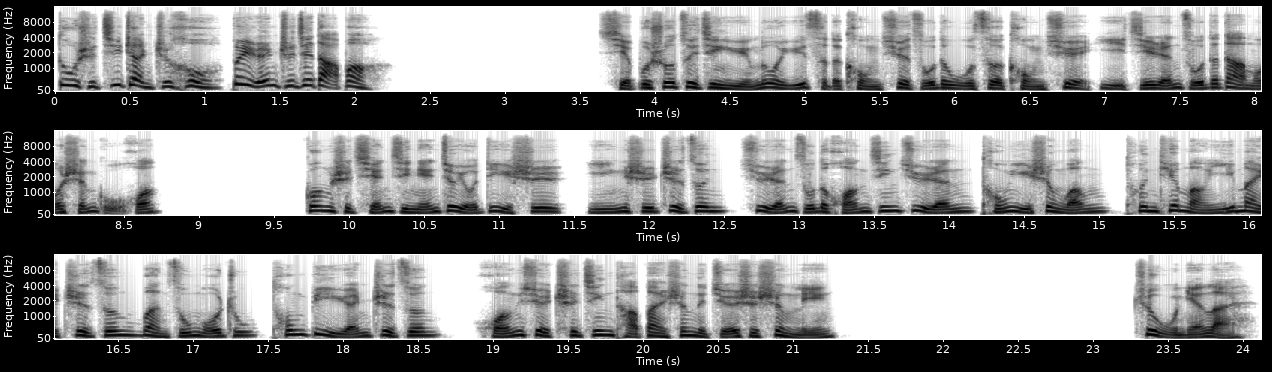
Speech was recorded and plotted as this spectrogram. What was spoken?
都是激战之后被人直接打爆。且不说最近陨落于此的孔雀族的五色孔雀，以及人族的大魔神古荒，光是前几年就有帝师、银狮至尊、巨人族的黄金巨人、同以圣王、吞天蟒一脉至尊、万族魔蛛、通臂猿至尊、黄血吃金塔半生的绝世圣灵。这五年来，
